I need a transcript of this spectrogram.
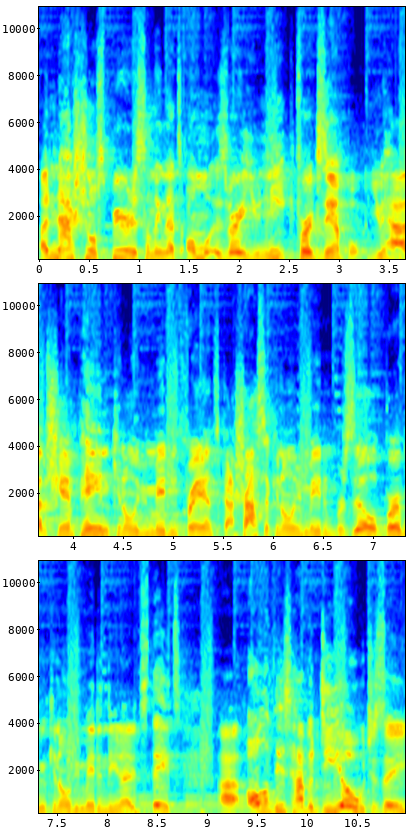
a national spirit is something that's almost is very unique. For example, you have champagne can only be made in France, cachaça can only be made in Brazil, bourbon can only be made in the United States. Uh, all of these have a DO, which is a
